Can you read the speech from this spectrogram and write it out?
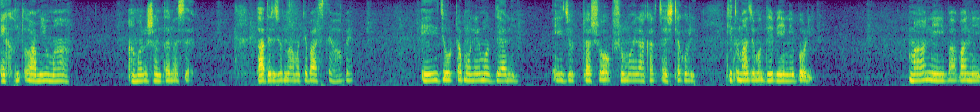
এখন তো আমিও মা। আমারও সন্তান আছে। তাদের জন্য আমাকে বাঁচতে হবে। এই জোরটা মনের মধ্যে আনি। এই জোরটা সব সময় রাখার চেষ্টা করি। কিন্তু মাঝে মধ্যে ভেঙে পড়ি। মা নেই, বাবা নেই।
